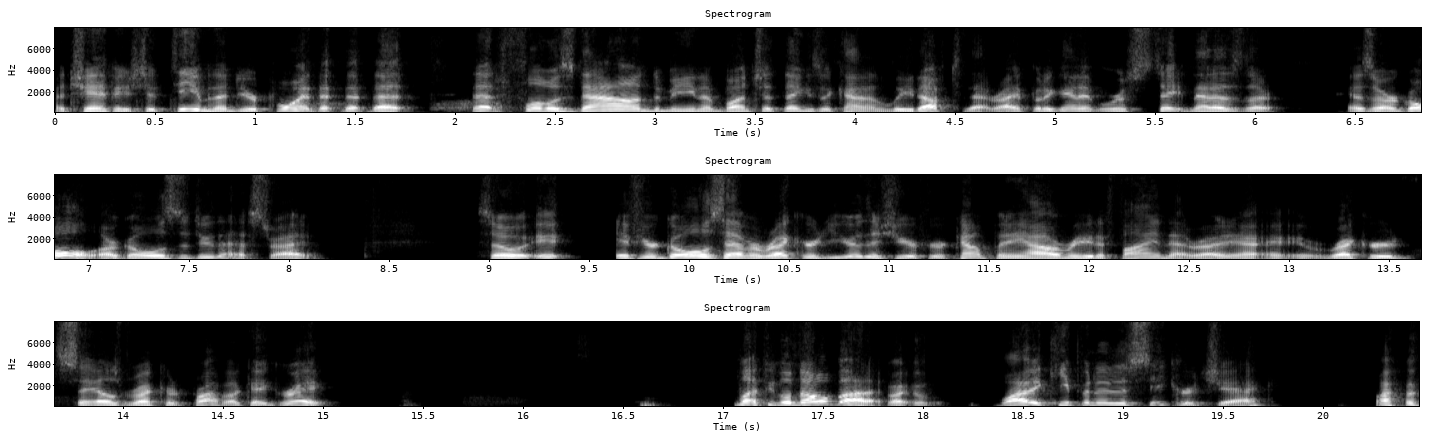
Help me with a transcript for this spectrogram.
a championship team. And then to your point, that that that that flows down to mean a bunch of things that kind of lead up to that, right? But again, we're stating that as the as our goal. Our goal is to do this, right? So it, if your goal is to have a record year this year for your company, however you define that, right? Record sales, record profit. Okay, great. Let people know about it. Why are we keeping it a secret, Jack? Why, why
